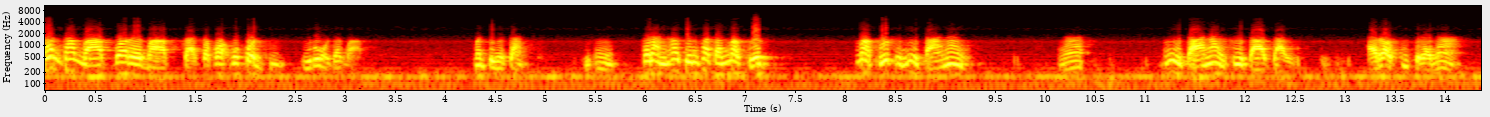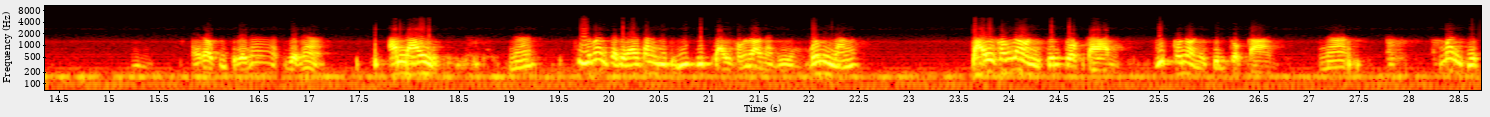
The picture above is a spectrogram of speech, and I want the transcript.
คนทำบาปบ่ได้บาปกับเฉพาะบุคคลที่ที่บ่จักบาป มันเป็นอย่างนั้นฉะนั้นเขาจึงพากันมาฝึกมาฝึกให้มีตาในนะมีตาในคือตาใจ ให้เราพิจารณาให้เราพิจารณาพิจารณาอันใดนะที่มันแสดงทั้งวิถีจิตใจของเรานั่นเองเมื่อมีหนังใจของเรานี่เป็นตัวการยึดของเรานี่เป็นตัวการนะมันจิต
